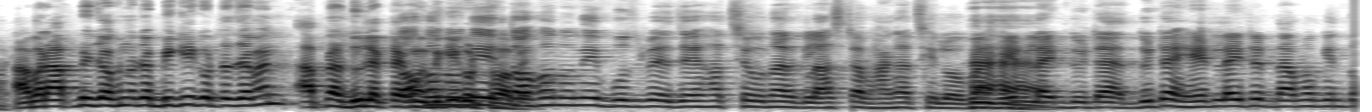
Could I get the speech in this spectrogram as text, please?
হয়। আবার আপনি যখন ওটা বিক্রি করতে যাবেন আপনার দুই লাখ টাকা বিক্রি করতে হবে। তখন উনি বুঝবে যে হচ্ছে ওনার গ্লাসটা ভাঙা ছিল বা হ্যাঁ, হ্যাঁ, হেডলাইট দুইটা দুইটা হেডলাইটের দামও কিন্তু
